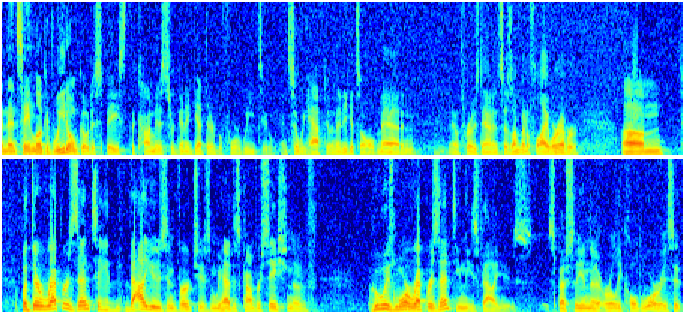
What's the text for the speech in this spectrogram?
and then saying, look, if we don't go to space, the communists are going to get there before we do. And so we have to. And then he gets all mad and you know, throws down and says, I'm going to fly wherever. Um, but they're representing values and virtues. And we had this conversation of who is more representing these values, especially in the early Cold War. Is it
